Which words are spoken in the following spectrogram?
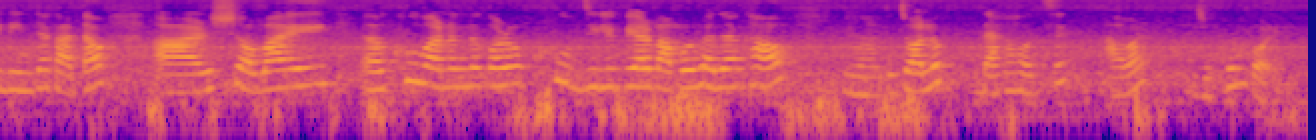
এই দিনটা কাটাও। আর সবাই খুব আনন্দ করো, খুব জিলিপি আর পাঁপড় ভাজা খাও। তো চলো, দেখা হচ্ছে আবার কিছুক্ষণ পরে।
